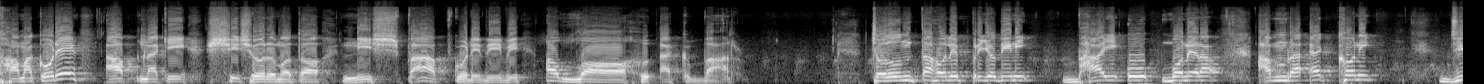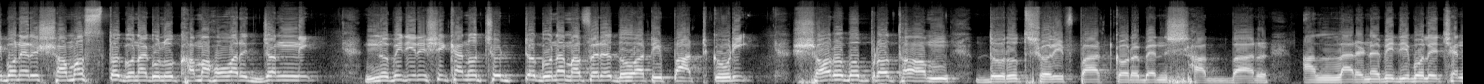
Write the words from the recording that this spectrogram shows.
ক্ষমা করে আপনাকে শিশুর মতো নিষ্পাপ করে দিবে। আল্লাহ আকবার। চলুন তাহলে প্রিয় দিনী, ভাই ও বোনেরা, আমরা এক্ষণি জীবনের সমস্ত গুণাগুলো ক্ষমা হওয়ার জন্যে নবীজির শিখানো ছোট্ট গুণা মাফের দোয়াটি পাঠ করি। সর্বপ্রথম দুরুদ শরীফ পাঠ করবেন সাতবার। আল্লাহর নবীজি বলেছেন,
